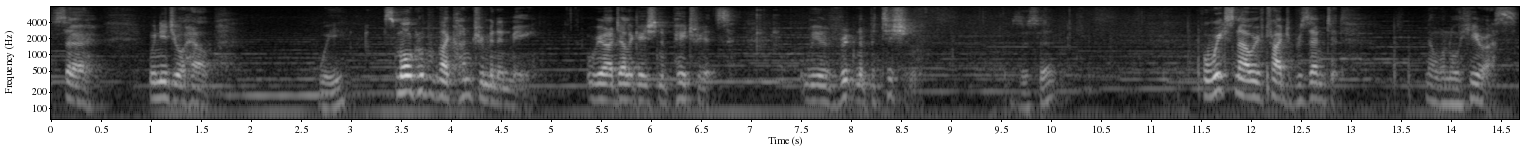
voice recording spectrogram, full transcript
Sir, we need your help. We? Small group of my countrymen and me. We are a delegation of patriots. We have written a petition. Is this it? For weeks now, we've tried to present it. No one will hear us.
